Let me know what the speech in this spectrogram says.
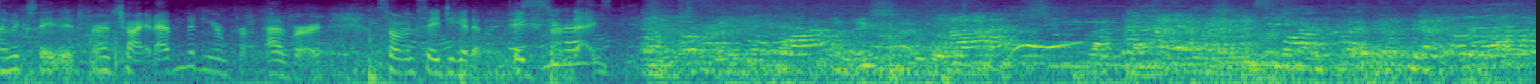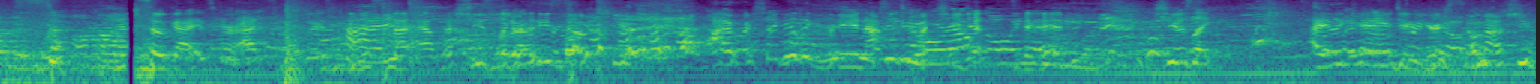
I'm excited for her to try it. I haven't been here in forever, so I'm excited to get a big Sunday. So guys, we're at Smuggler's. We just met Emma. She's literally so cute. I wish I could like reenact what she just did. She was like, I like can't even do it. You're so much. you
